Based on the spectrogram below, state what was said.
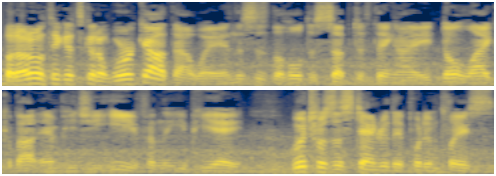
But I don't think it's going to work out that way, and this is the whole deceptive thing I don't like about MPGE from the EPA, which was a standard they put in place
